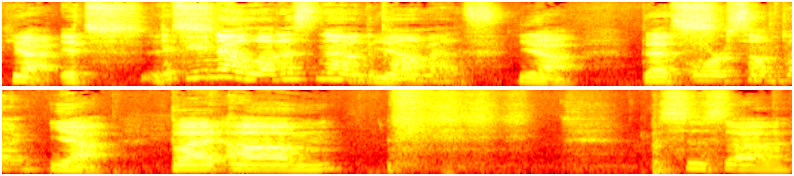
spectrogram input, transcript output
yeah, it's, it's if you know let us know in the yeah. comments Yeah, that's or something Yeah, but um, this is uh,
